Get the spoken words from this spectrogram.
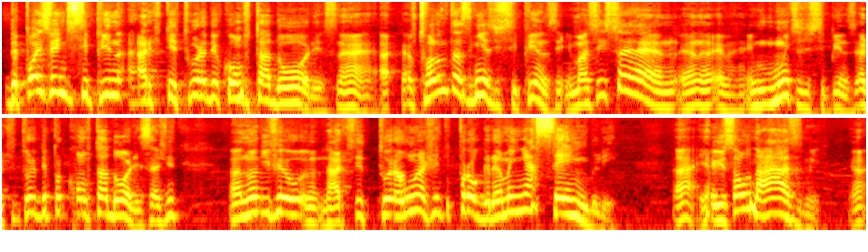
Depois vem disciplina arquitetura de computadores, né? Eu estou falando das minhas disciplinas, mas isso é, é, é, muitas disciplinas. Arquitetura de computadores. A gente, no nível, na arquitetura 1, a gente programa em assembly. Né? E aí usa o NASM. Né?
